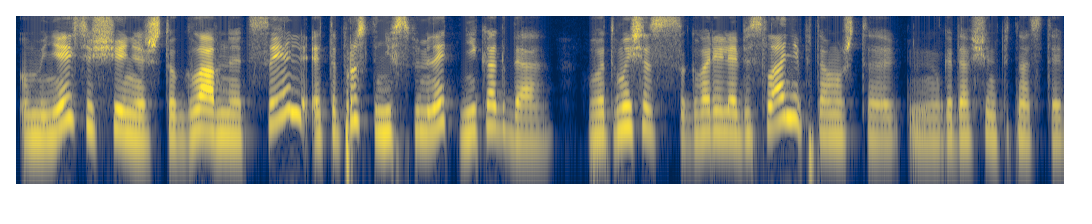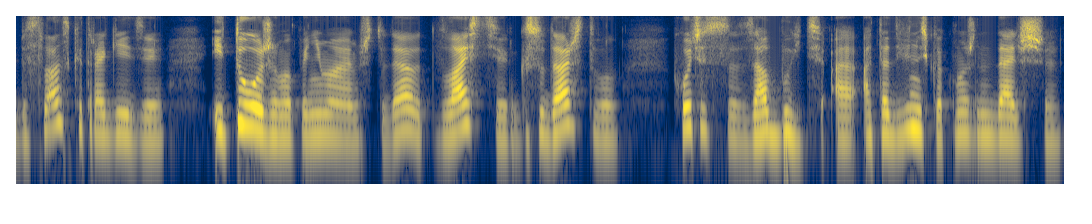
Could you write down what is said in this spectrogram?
у меня есть ощущение, что главная цель — это просто не вспоминать никогда. Вот мы сейчас говорили о Беслане, потому что годовщина 15-й Бесланской трагедии. И тоже мы понимаем, что да, вот власти, государству хочется забыть, а, отодвинуть как можно дальше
